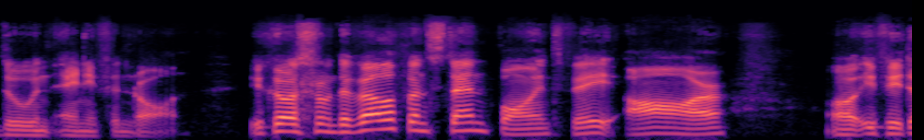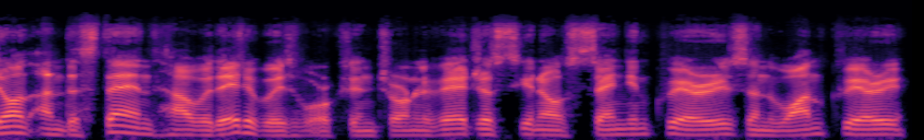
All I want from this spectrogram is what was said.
doing anything wrong. Because from development standpoint, they are, uh, if you don't understand how a database works internally, they're just you know sending queries, and one query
